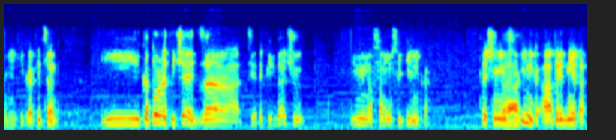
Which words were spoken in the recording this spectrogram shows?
некий коэффициент, и который отвечает за цветопередачу именно самого светильника. Точнее, так. не светильника, а предмета.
